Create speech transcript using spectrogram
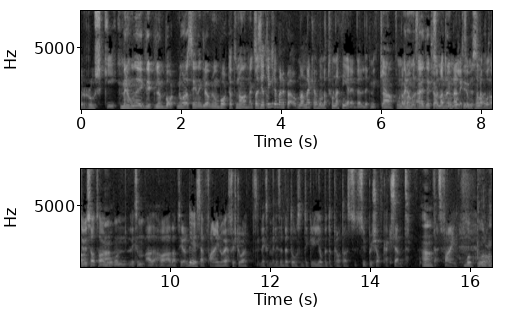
ruski. Men hon har ju typ glömt bort, några scener glömmer hon bort att hon har en accent Fast jag tycker det också. var bra. Man märker att hon har tonat ner det väldigt mycket. Ja, hon har men bara hon- ja, det är klart, som att hon har hon har, bott i liksom, USA hon har ett bott i tag. USA ett tag Ja. och hon liksom har adapterat. Det är så fine och jag förstår att liksom, Elisabeth Olsen tycker det är jobbigt att prata supertjock accent. That's fine. Vår board.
